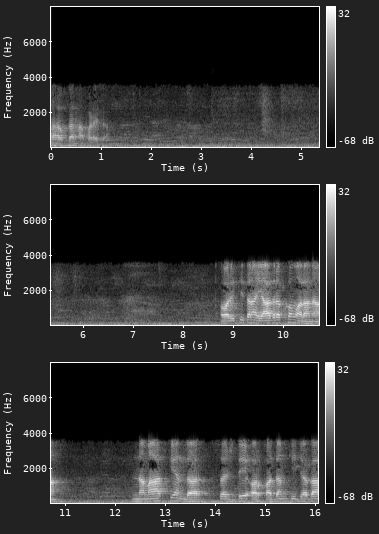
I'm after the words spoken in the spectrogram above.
صاحب کرنا پڑے گا۔ اور اسی طرح یاد رکھو مولانا، نماز کے اندر سجدے اور قدم کی جگہ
